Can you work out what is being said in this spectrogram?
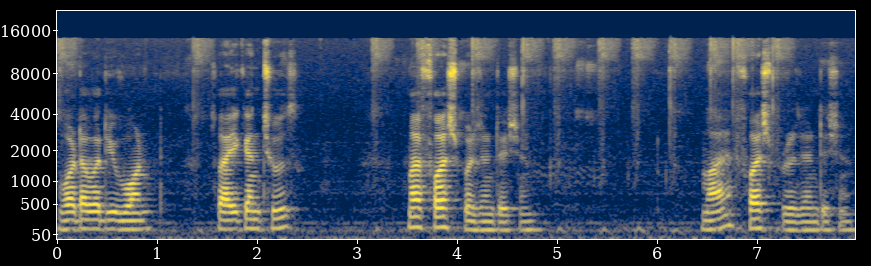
whatever you want. So I can choose my first presentation. My first presentation.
